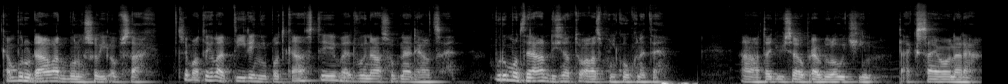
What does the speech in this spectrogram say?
kam budu dávat bonusový obsah. Třeba tyhle týdenní podcasty ve dvojnásobné délce. Budu moc rád, když na to alespoň kouknete. A teď už se opravdu loučím. Tak sayonara.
